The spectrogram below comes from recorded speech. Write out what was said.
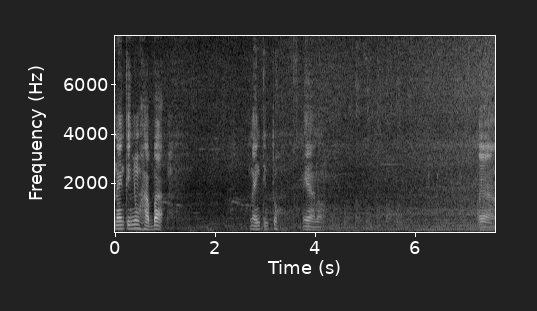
19 yung haba. 19 to. Ayan, oh. Ayan.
